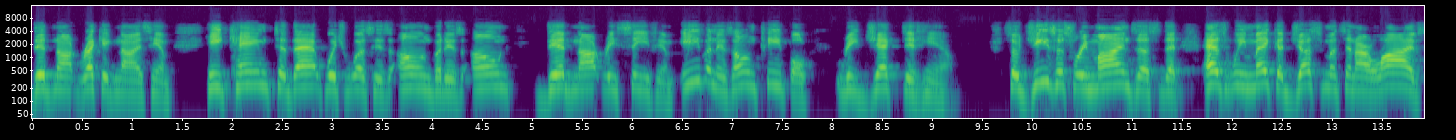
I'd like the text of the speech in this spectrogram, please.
did not recognize him. He came to that which was his own, but his own did not receive him. Even his own people rejected him. So Jesus reminds us that as we make adjustments in our lives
